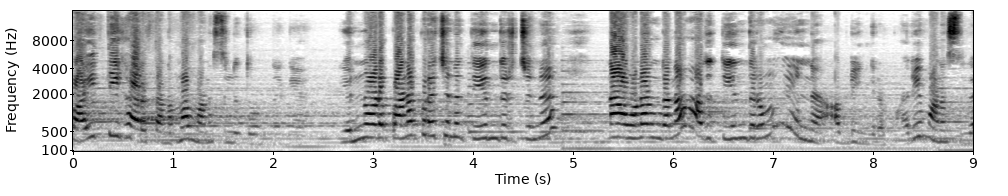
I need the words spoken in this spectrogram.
பைத்தியகாரத்தனமா மனசுல தோணுதுங்க. என்னோட பண பிரச்சனை தீர்ந்துருச்சுன்னு நான் உணர்ந்தேன்னா அது தீர்ந்துரும் என்ன? அப்படிங்கிற மாதிரி மனசுல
